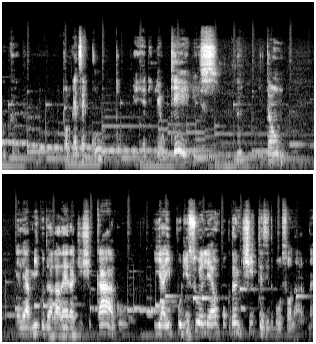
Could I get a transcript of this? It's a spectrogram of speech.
O Paulo Guedes é culto e ele o Keynes, né? Então ele é amigo da galera de Chicago, e aí por isso ele é um pouco da antítese do Bolsonaro, né?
